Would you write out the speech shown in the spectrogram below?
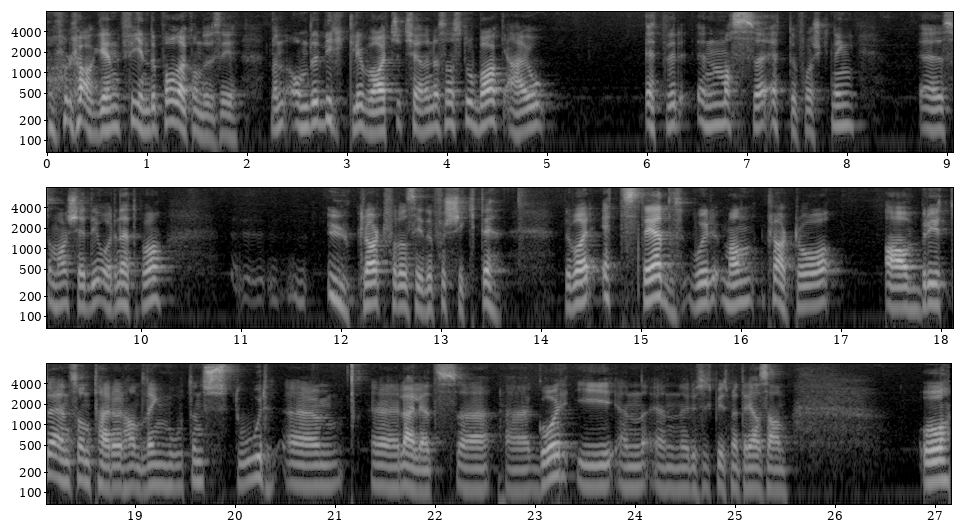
å, lage en fiende på. Da, kan du si. Men om det virkelig var tsjetsjenerne som sto bak, er jo etter en masse etterforskning eh, som har skjedd i årene etterpå, uklart, for å si det forsiktig. Det var ett sted hvor man klarte å avbryte en sånn terrorhandling mot en stor eh, eh leilighetsgård eh, i en, en, russisk by som heter Yazan. Og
